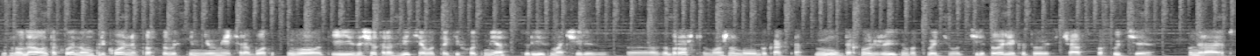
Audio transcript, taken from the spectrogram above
Ну да, он такой, но он прикольный, просто вы с ним не умеете работать. Вот. И за счет развития вот таких вот мест, туризма через э, заброшки, можно было бы как-то ну, вдохнуть жизнь вот в эти вот территории, которые сейчас, по сути, умирают.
